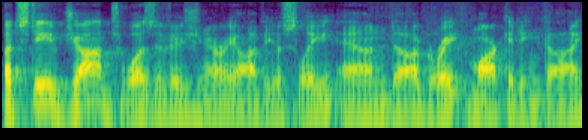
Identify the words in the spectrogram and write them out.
But Steve Jobs was a visionary, obviously, and uh, a great marketing guy.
